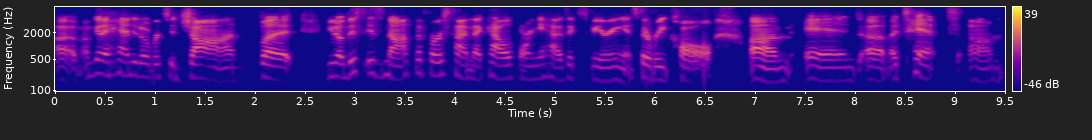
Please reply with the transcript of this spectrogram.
um, i'm going to hand it over to john but you know this is not the first time that california has experienced a recall um, and um, attempt um,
